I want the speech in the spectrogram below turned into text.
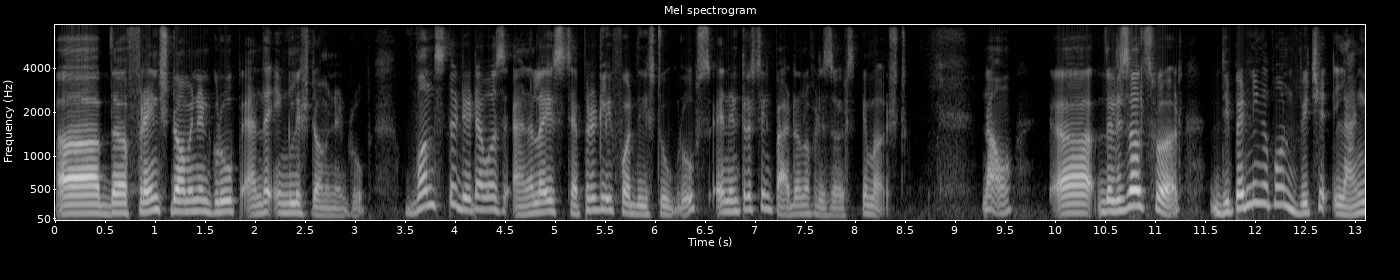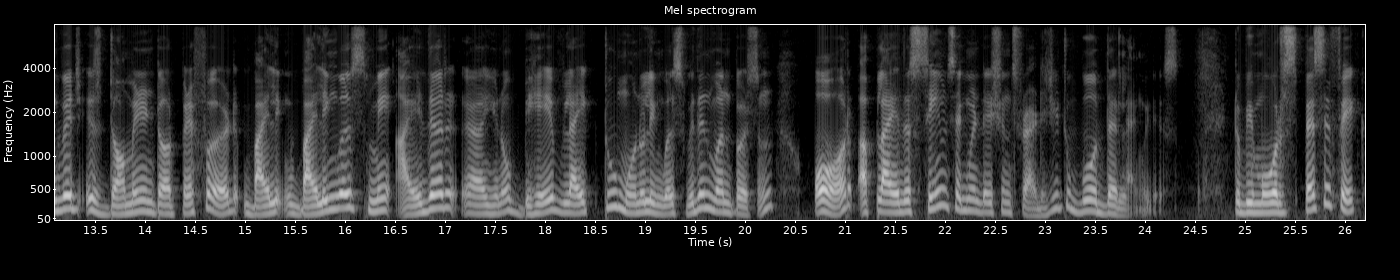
uh, the French dominant group and the English dominant group. Once the data was analyzed separately for these two groups, an interesting pattern of results emerged. Now, uh, the results were depending upon which language is dominant or preferred biling bilinguals may either uh, you know behave like two monolinguals within one person or apply the same segmentation strategy to both their languages. To be more specific,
